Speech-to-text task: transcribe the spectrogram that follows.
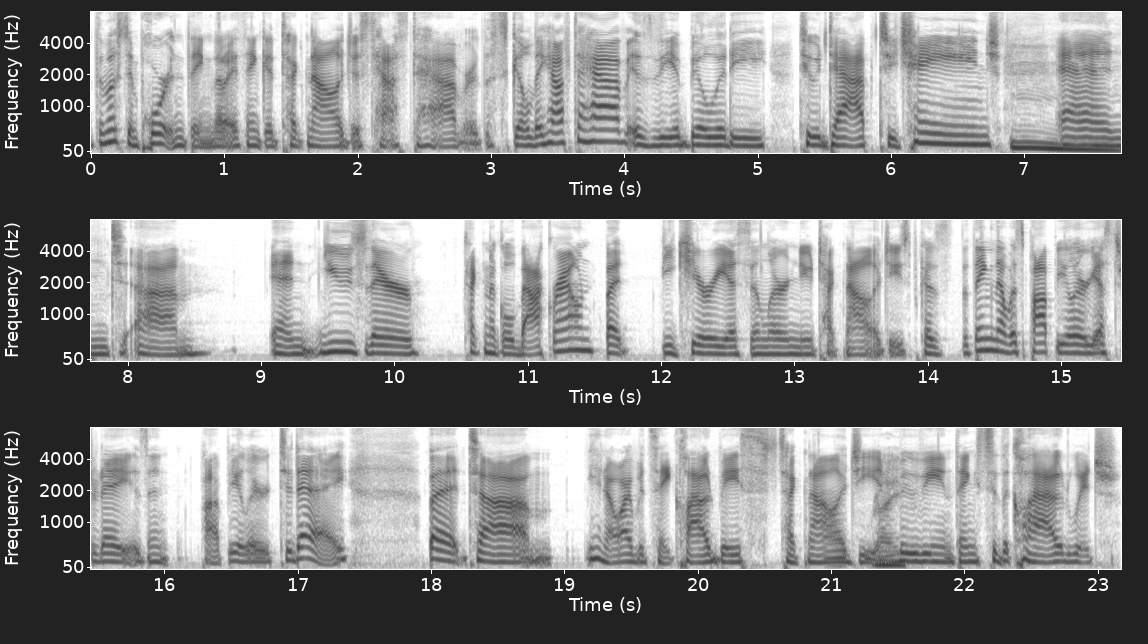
the most important thing that I think a technologist has to have, or the skill they have to have, is the ability to adapt to change and um, and use their technical background, but be curious and learn new technologies. Because the thing that was popular yesterday isn't popular today. But um, you know, I would say cloud-based technology Right. and moving things to the cloud, which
